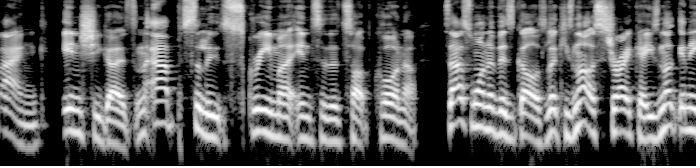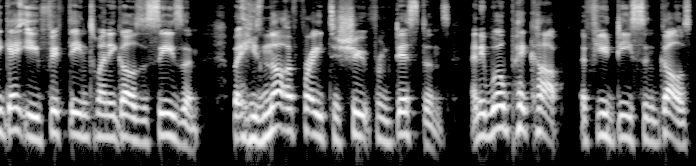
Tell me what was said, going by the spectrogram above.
Bang, in she goes. An absolute screamer into the top corner. So that's one of his goals. Look, he's not a striker. He's not going to get you 15, 20 goals a season, but he's not afraid to shoot from distance and he will pick up a few decent goals.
